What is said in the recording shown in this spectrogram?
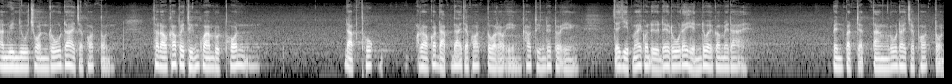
อันวินยูชนรู้ได้เฉพาะตน ถ้าเราเข้าไปถึงความหลุดพ้น ดับทุกข์ เราก็ดับได้เฉพาะตัวเราเองเข้าถึงด้วยตัวเอง จะหยิบมาให้คนอื่นได้รู้ได้เห็นด้วยก็ไม่ได้ เป็นปัจจัตตังรู้ได้เฉพาะตน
